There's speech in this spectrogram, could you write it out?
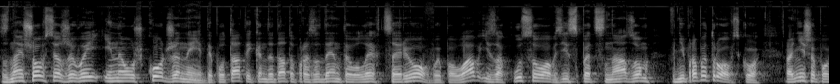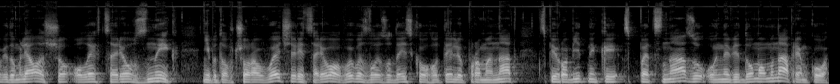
Знайшовся живий і неушкоджений. Депутат і кандидат у президенти Олег Царьов випивав і закусував зі спецназом в Дніпропетровську. Раніше повідомляли, що Олег Царьов зник. Нібито вчора ввечері Царьова вивезли з одеського готелю Променад співробітники спецназу у невідомому напрямку.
